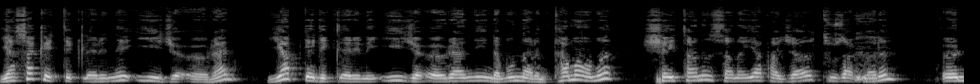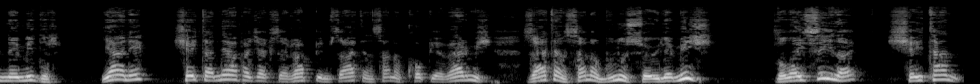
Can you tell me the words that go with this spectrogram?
yasak ettiklerini iyice öğren, yap dediklerini iyice öğrendiğinde bunların tamamı şeytanın sana yapacağı tuzakların önlemidir. Yani şeytan ne yapacaksa Rabbim zaten sana kopya vermiş. Zaten sana bunu söylemiş. Dolayısıyla şeytan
